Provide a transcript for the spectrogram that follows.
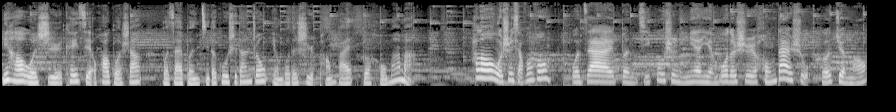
你好，我是 K 姐花果山，我在本集的故事当中演播的是旁白和猴妈妈。Hello，我是小峰峰，我在本集故事里面演播的是红袋鼠和卷毛。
